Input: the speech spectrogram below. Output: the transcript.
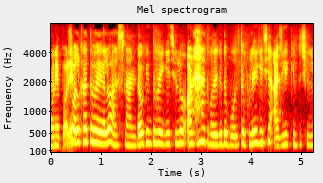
মনে পড়ে। ফল খাওয়া তো হয়ে গেল আর স্নানটাও কিন্তু হয়ে গিয়েছিল। আর হ্যাঁ তোমাদেরকে তো বলতে ভুলে গেছি আজকে কিন্তু ছিল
